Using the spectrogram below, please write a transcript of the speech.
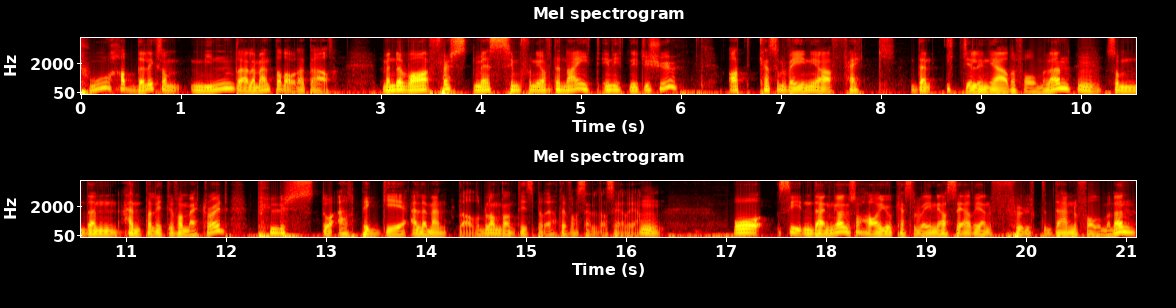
2, hadde liksom mindre elementer av dette her. Men det var først med Symphony of the Night i 1997 at Castlevania fikk den ikke-lineære formelen, Mm. som den henta litt fra Metroid, pluss da RPG-elementer, blant annet inspirerte fra Zelda-serien. Mm. Og siden den gang så har jo Castlevania-serien fulgt den formelen,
